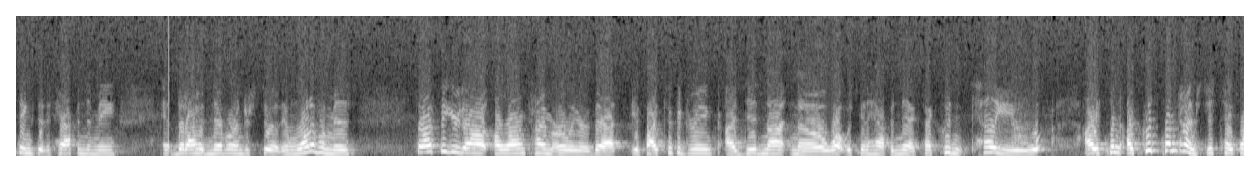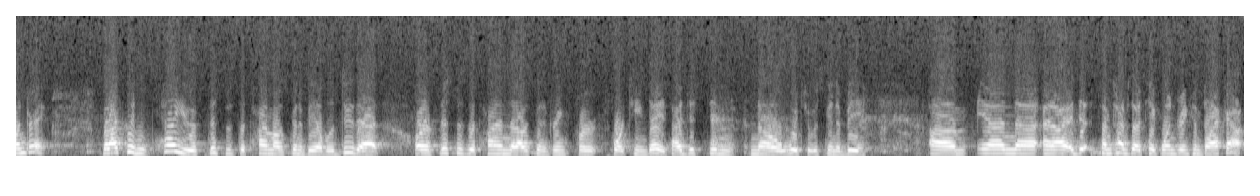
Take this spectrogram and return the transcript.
things that had happened to me that I had never understood. And one of them is that I figured out a long time earlier that if I took a drink, I did not know what was going to happen next. I couldn't tell you. I, I could sometimes just take one drink, but I couldn't tell you if this was the time I was going to be able to do that or if this is the time that I was going to drink for 14 days. I just didn't know which it was going to be. Um, and uh, and I sometimes I'd take one drink and black out.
